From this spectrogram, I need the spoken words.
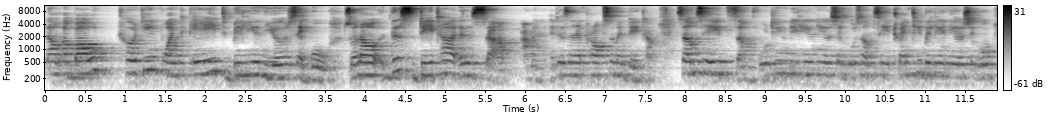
now about 13.8 billion years ago. So now this data is, uh, It is an approximate data. Some say it's some 14 billion years ago, some say 20 billion years ago.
